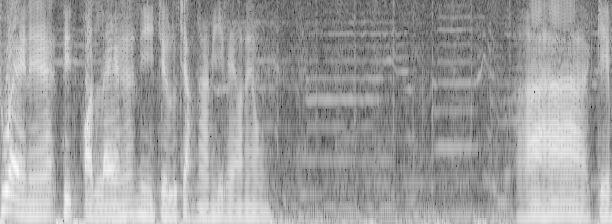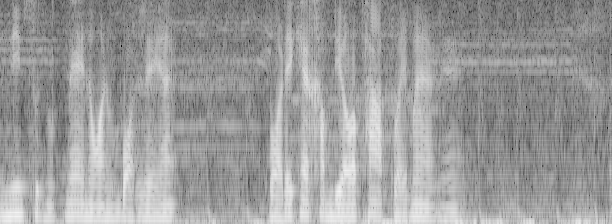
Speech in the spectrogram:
ช่วยนะฮะติดอ่อนแรงนะนี่เจอรู้จักนามิแล้วนะผมอ่าเกมนี้สุดนุกแน่นอนผมบอกได้เลยฮะบอกได้แค่คำเดียวว่าภาพสวยมากนะฮะส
